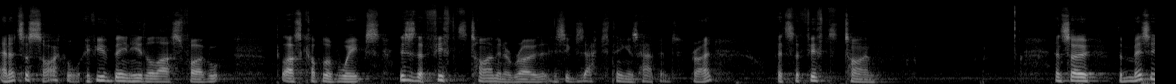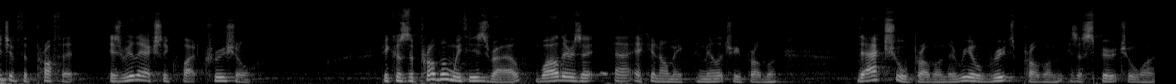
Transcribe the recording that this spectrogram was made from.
And it's a cycle. If you've been here the last five, last couple of weeks, this is the fifth time in a row that this exact thing has happened, right? It's the fifth time. And so the message of the prophet is really actually quite crucial. Because the problem with Israel, while there is an uh, economic and military problem, the actual problem, the real root problem, is a spiritual one.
